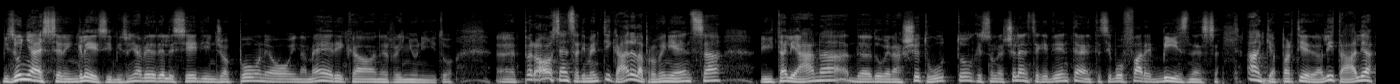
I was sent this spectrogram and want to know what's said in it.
bisogna essere inglesi, bisogna avere delle sedi in Giappone o in America o nel Regno Unito, eh, però senza dimenticare la provenienza italiana da dove nasce tutto, che sono eccellenze che evidentemente si può fare business anche a partire dall'Italia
